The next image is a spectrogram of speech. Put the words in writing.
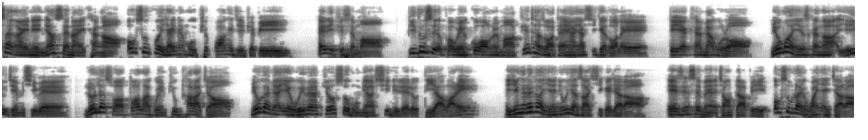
25ရက်နေ့ည10:00နာရီခန့်ကအုပ်စုဖွဲ့ရိုက်နှက်မှုဖြစ်ပွားခဲ့ခြင်းဖြစ်ပြီးအဲ့ဒီဖြစ်စဉ်မှာပြည်သူ့စစ်အဖွဲ့ဝင်ကိုအောင်လွင်မှာပြင်းထန်စွာဒဏ်ရာရရှိခဲ့တော့လဲတရားခံများကိုတော့ မြို့မရဲစခန်းကအရေးယူခြင်းမရှိဘဲလွတ်လပ်စွာတွာလာခွင့်ပြုထားတာကြောင့်မြို့ကန်များရဲ့ဝေဖန်ပြောဆိုမှုများရှိနေတယ်လို့သိရပါတယ်။အရင်ကတည်းကရန်ညိုးရန်စားရှိခဲ့ကြတာအဲစင်းစစ်မဲအကြောင်းပြပြီးအုပ်စုလိုက်ဝိုင်းရိုက်ကြတာ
